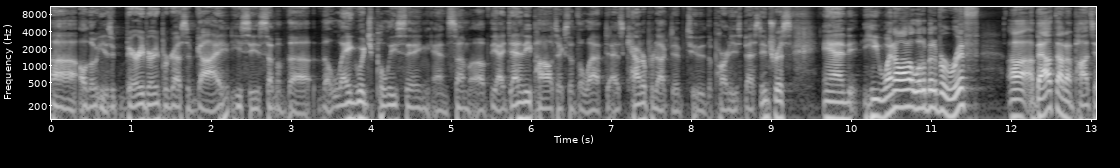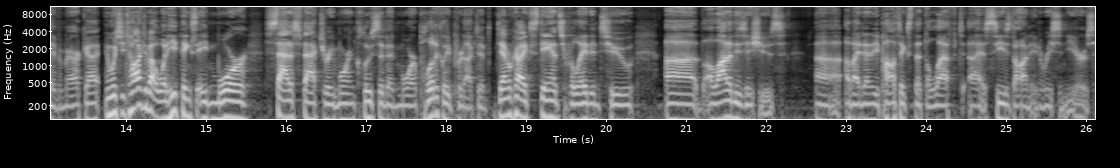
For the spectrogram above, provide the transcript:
Uh, although he is a very, very progressive guy, he sees some of the the language policing and some of the identity politics of the left as counterproductive to the party's best interests. And he went on a little bit of a riff uh, about that on Pod Save America, in which he talked about what he thinks a more satisfactory, more inclusive, and more politically productive Democratic stance related to uh, a lot of these issues uh, of identity politics that the left uh, has seized on in recent years.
